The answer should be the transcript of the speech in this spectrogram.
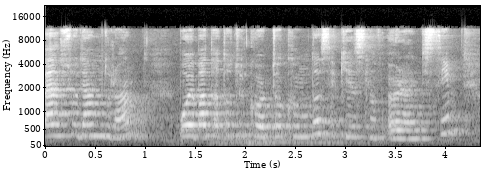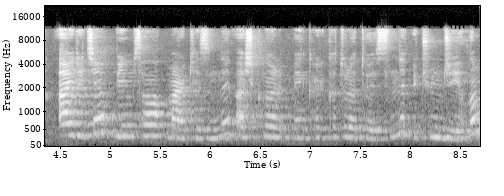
Ben Sudem Duran. Boyabat Atatürk Ortaokulu'nda 8. sınıf öğrencisiyim. Ayrıca Bilim Sanat Merkezi'nde Aşkın Öğretmen Karikatür Atölyesi'nde 3. yılım.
